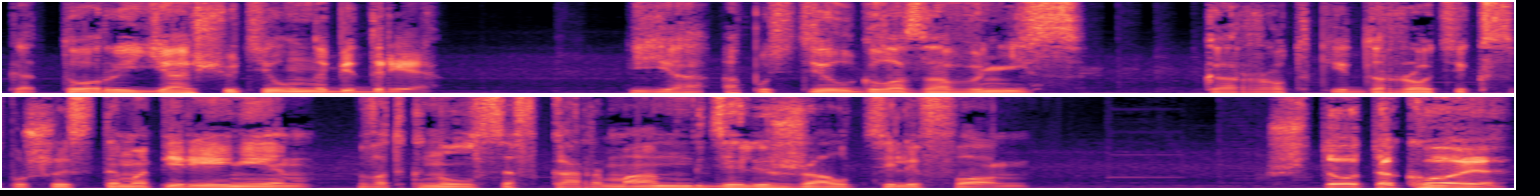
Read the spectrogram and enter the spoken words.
который я ощутил на бедре. Я опустил глаза вниз. Короткий дротик с пушистым оперением воткнулся в карман, где лежал телефон. «Что такое?»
